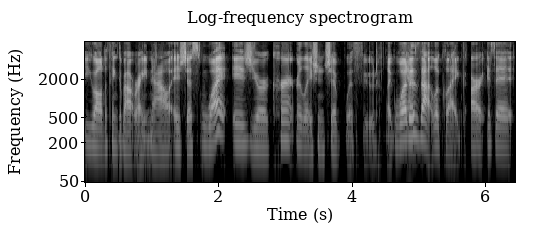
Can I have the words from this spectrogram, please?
you all to think about right now is just what is your current relationship with food? Like, what Yeah. does that look like? Are is it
